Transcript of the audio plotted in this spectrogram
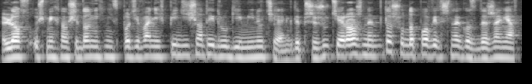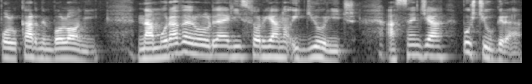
Los uśmiechnął się do nich niespodziewanie w 52 minucie, gdy przy rzucie rożnym doszło do powietrznego zderzenia w polu karnym Bolonii. Na murawę runęli Soriano i Djuric, a sędzia puścił grę.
